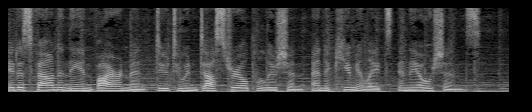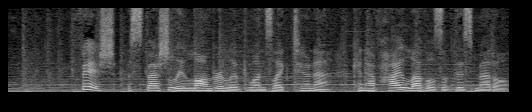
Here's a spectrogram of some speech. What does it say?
It is found in the environment due to industrial pollution and accumulates in the oceans. Fish, especially longer lived ones like tuna, can have high levels of this metal.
